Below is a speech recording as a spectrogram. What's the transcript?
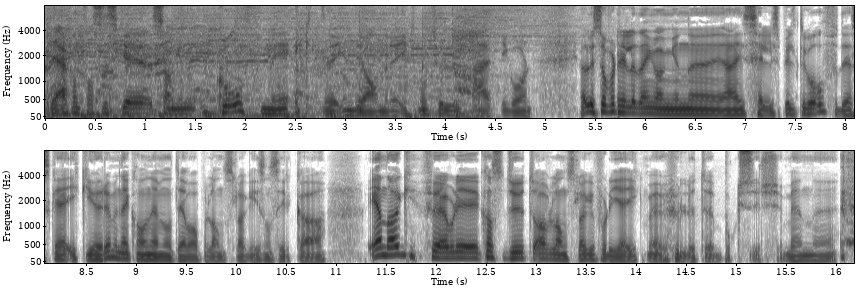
Der, det er fantastiske sangen Golf med ekte indianere. Ikke noe tull her i gården. Jeg har lyst til å fortelle den gangen eh, jeg selv spilte golf. Det skal jeg ikke gjøre, men jeg kan jo nevne at jeg var på landslaget i sånn cirka én dag før jeg ble kastet ut av landslaget fordi jeg gikk med hullete bukser. Men eh,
